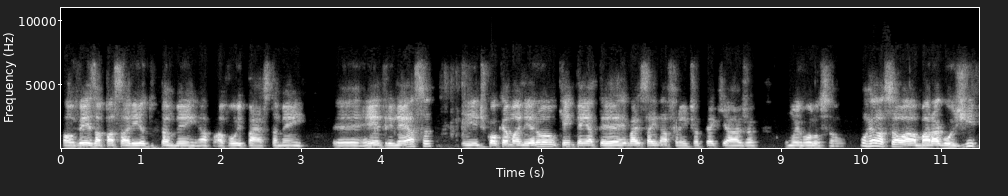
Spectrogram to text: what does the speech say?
talvez a Passaredo também, a, a Voo e Pass também é, entre nessa, e de qualquer maneira, quem tem a TR vai sair na frente até que haja uma evolução. Com relação a Maragogi,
